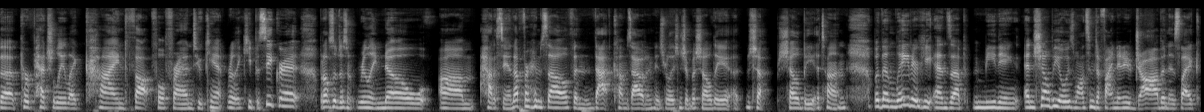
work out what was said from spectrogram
the perpetually like kind, thoughtful friend who can't really keep a secret, but also doesn't really know um, how to stand up for himself, and that comes out in his relationship with Shelby, uh, Sh- Shelby a ton. But then later he ends up meeting, and Shelby always wants him to find a new job, and is like,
